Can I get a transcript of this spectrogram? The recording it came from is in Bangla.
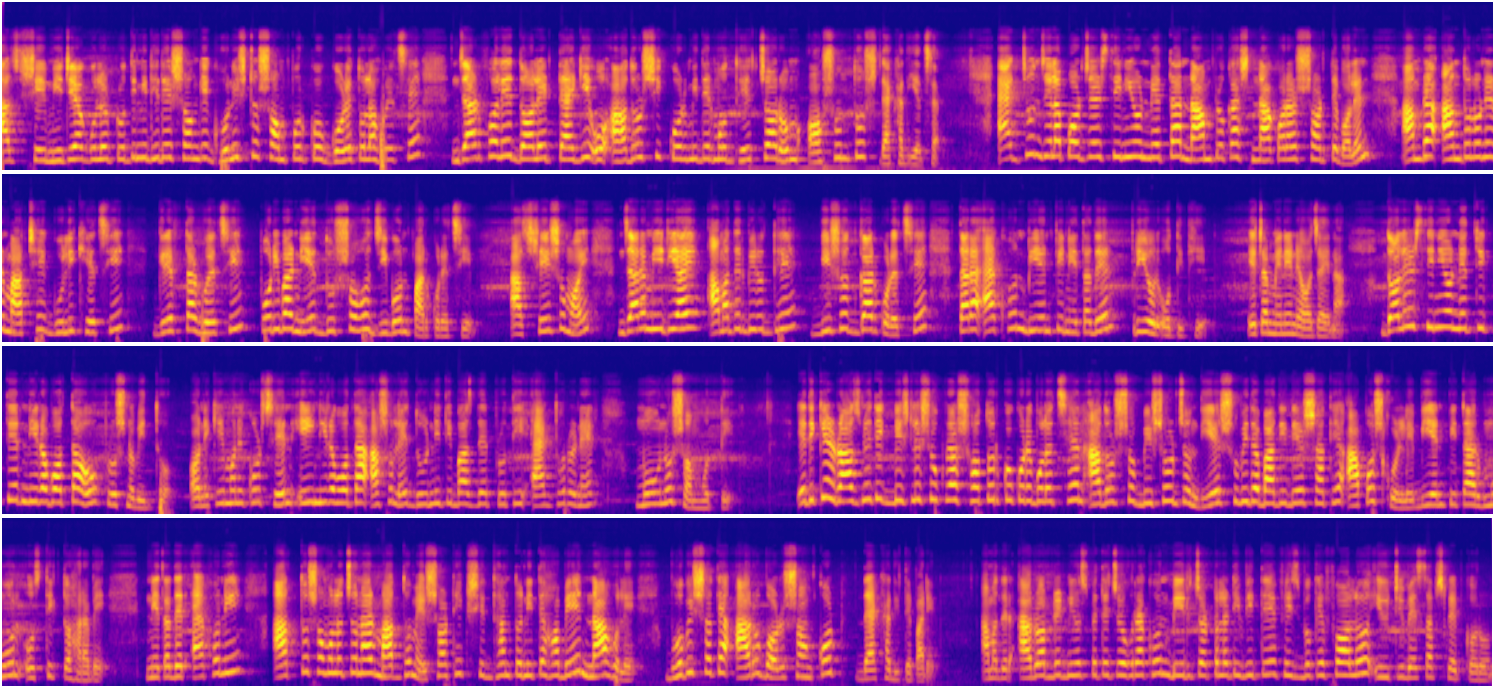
আজ সেই মিডিয়াগুলোর প্রতিনিধিদের সঙ্গে ঘনিষ্ঠ সম্পর্ক গড়ে তোলা হয়েছে, যার ফলে দলের ত্যাগী ও আদর্শিক কর্মীদের মধ্যে চরম অসন্তোষ দেখা দিয়েছে। একজন জেলা পর্যায়ের সিনিয়র নেতা নাম প্রকাশ না করার শর্তে বলেন, আমরা আন্দোলনের মাঠে গুলি খেয়েছি, গ্রেফতার হয়েছি, পরিবার নিয়ে দুঃসহ জীবন পার করেছি। আজ সেই সময় যারা মিডিয়ায় আমাদের বিরুদ্ধে বিষোদ্গার করেছে, তারা এখন বিএনপি নেতাদের প্রিয় অতিথি। এটা মেনে নেওয়া যায় না। দলের সিনিয়র নেতৃত্বের নীরবতাও প্রশ্নবিদ্ধ। অনেকেই মনে করছেন, এই নীরবতা আসলে দুর্নীতিবাজদের প্রতি এক ধরনের মৌন সম্মতি এদিকে রাজনৈতিক বিশ্লেষকরা সতর্ক করে বলেছেন, আদর্শ বিসর্জন দিয়ে সুবিধাবাদীদের সাথে আপোষ করলে বিএনপি তার মূল অস্তিত্ব হারাবে। নেতাদের এখনই আত্মসমালোচনার মাধ্যমে সঠিক সিদ্ধান্ত নিতে হবে, না হলে ভবিষ্যতে আরও বড় সংকট দেখা দিতে পারে। আমাদের আরও আপডেট নিউজ পেতে চোখ রাখুন বীর চট্টলা টিভিতে, ফেসবুকে ফলো, ইউটিউবে সাবস্ক্রাইব করুন।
